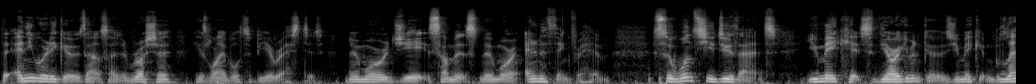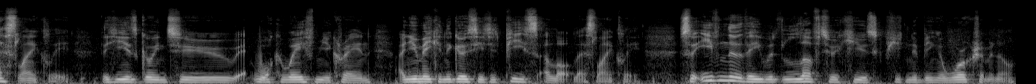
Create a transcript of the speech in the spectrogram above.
that anywhere he goes outside of Russia, he's liable to be arrested. No more G8 summits, no more anything for him. So once you do that, you make it, the argument goes, you make it less likely that he is going to walk away from Ukraine, and you make a negotiated peace a lot less likely. So even though they would love to accuse Putin of being a war criminal,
